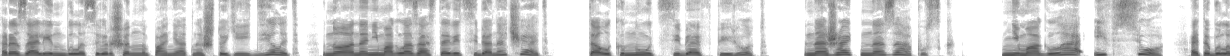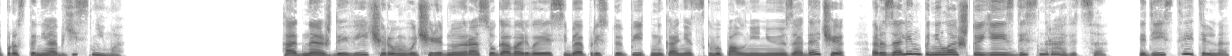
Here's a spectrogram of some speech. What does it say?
Розалин было совершенно понятно, что ей делать, но она не могла заставить себя начать, толкнуть себя вперед, нажать на запуск. Не могла, и все. Это было просто необъяснимо. Однажды вечером, в очередной раз уговаривая себя приступить, наконец, к выполнению задачи, Розалин поняла, что ей здесь нравится. Действительно,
